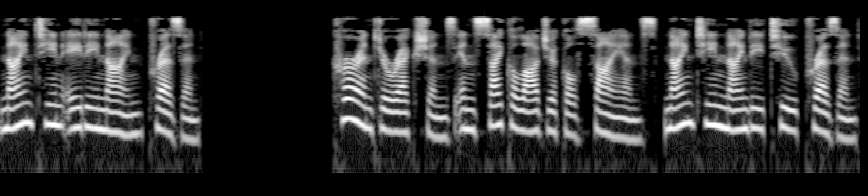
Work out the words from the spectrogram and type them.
1989 present. Current Directions in Psychological Science 1992 present.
